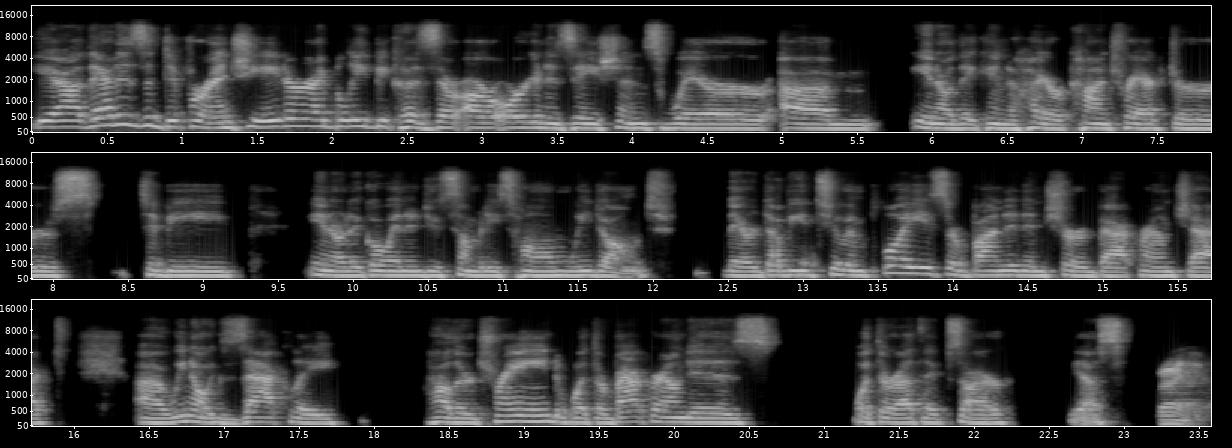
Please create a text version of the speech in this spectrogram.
Yeah, that is a differentiator, I believe, because there are organizations where um, you know, they can hire contractors to be, you know, to go in and do somebody's home. We don't. They're W 2 employees, are bonded, insured, background checked. Uh, we know exactly how they're trained, what their background is, what their ethics are. Yes. Right,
